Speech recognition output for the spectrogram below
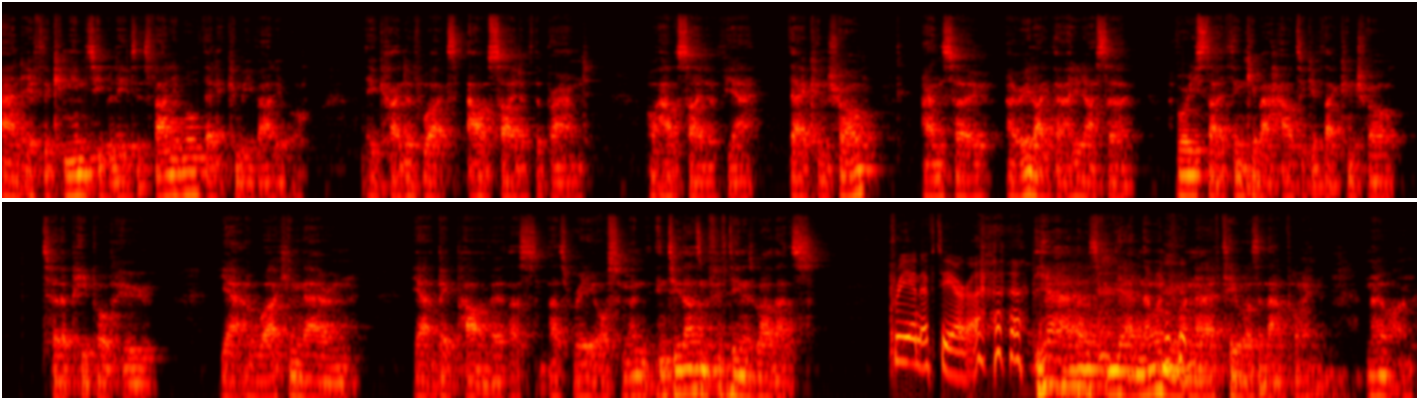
And if the community believes it's valuable, then it can be valuable. It kind of works outside of the brand or outside of, yeah, their control. And so I really like that Adidas have already started thinking about how to give that control to the people who, yeah, working there and yeah, a big part of it. That's that's really awesome. And in 2015 as well, that's pre NFT era. yeah, that was yeah. No one knew what an NFT was at that point. No one.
